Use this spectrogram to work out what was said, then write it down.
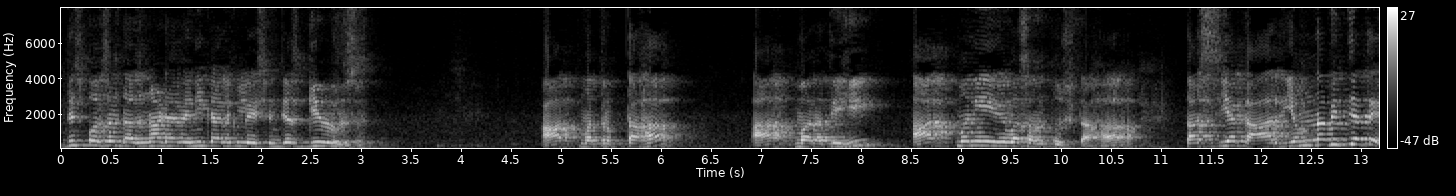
This person does not have any calculation, just gives. आत्मतृप्तः आत्मरतिः आत्मनि एव सन्तुष्टः तस्य कार्यं न विद्यते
